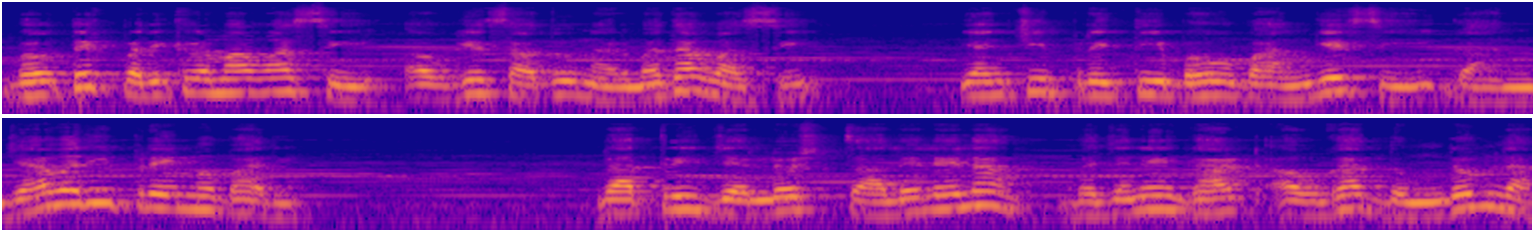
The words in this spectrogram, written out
बहुतेक परिक्रमावासी अवघे साधू नर्मदावासी यांची प्रीती बहु भांगेसी गांजावरी प्रेम भारी. रात्री जल्लोष चाललेला भजने घाट अवघा दुमदुमला.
